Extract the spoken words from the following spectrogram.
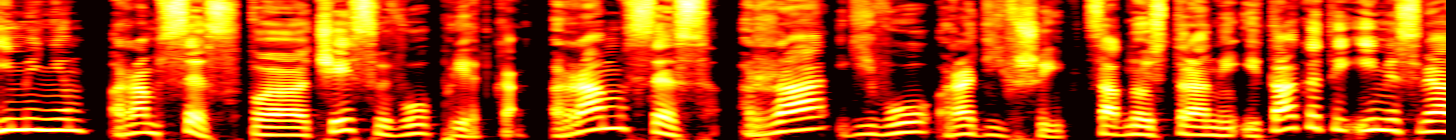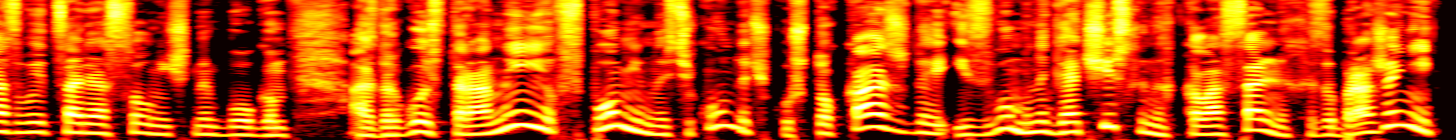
именем Рамсес в честь своего предка. Рамсес, Ра его родивший. С одной стороны, и так это имя связывает царя с солнечным богом, а с другой стороны, вспомним на секундочку, что каждое из его многочисленных колоссальных изображений,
